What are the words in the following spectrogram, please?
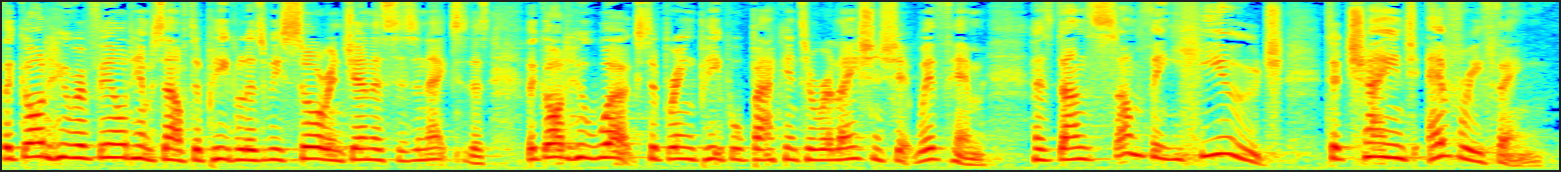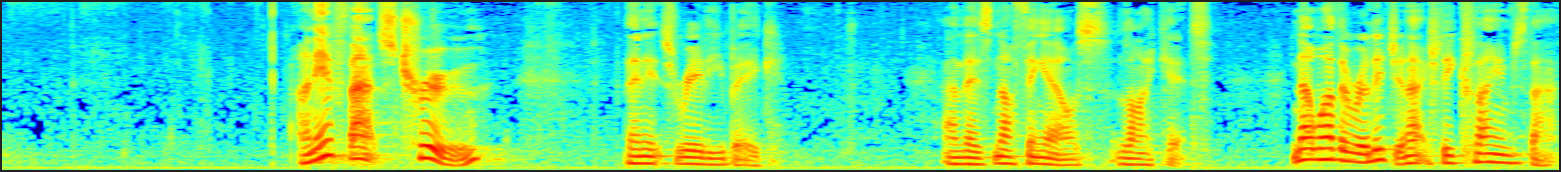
the God who revealed himself to people as we saw in Genesis and Exodus, the God who works to bring people back into relationship with him, has done something huge to change everything. And if that's true, then it's really big. And there's nothing else like it. No other religion actually claims that.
